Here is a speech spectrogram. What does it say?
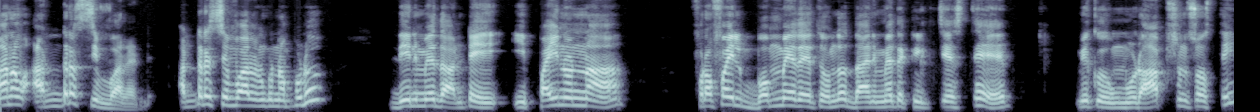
మనం అడ్రస్ ఇవ్వాలండి. అడ్రస్ ఇవ్వాలనుకున్నప్పుడు దీని మీద అంటే ఈ పైన ఉన్న ప్రొఫైల్ బొమ్మ ఏదైతే ఉందో దాని మీద క్లిక్ చేస్తే మీకు మూడు ఆప్షన్స్ వస్తాయి.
